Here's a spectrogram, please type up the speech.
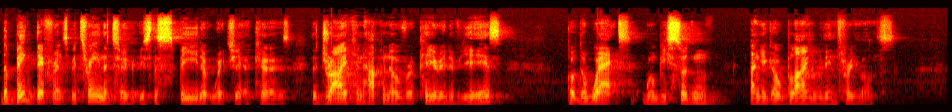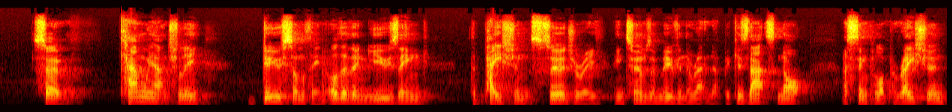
the big difference between the two is the speed at which it occurs. The dry can happen over a period of years, but the wet will be sudden and you go blind within three months. So, can we actually do something other than using the patient's surgery in terms of moving the retina? Because that's not a simple operation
